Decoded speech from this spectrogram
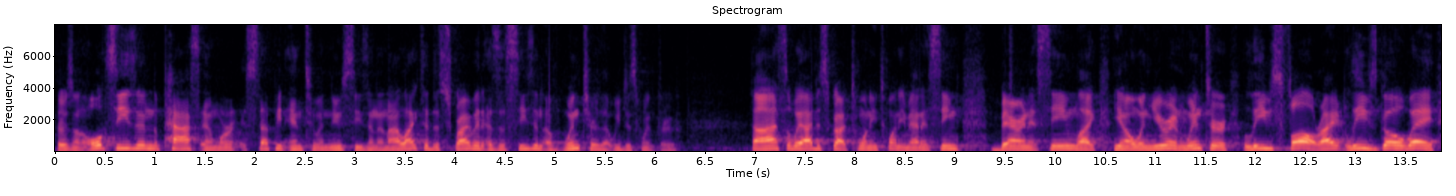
There's an old season in the past, and we're stepping into a new season. And I like to describe it as a season of winter that we just went through. Now, that's the way I describe 2020, man. It seemed barren. It seemed like, you know, when you're in winter, leaves fall, right? Leaves go away,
